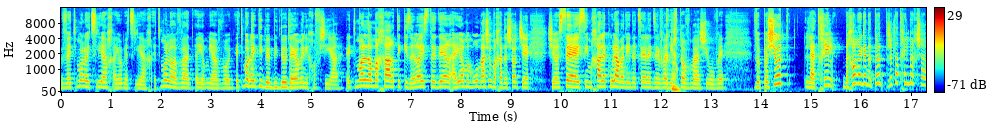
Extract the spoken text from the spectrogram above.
ואתמול לא הצליח, היום יצליח. אתמול לא עבד, היום יעבוד. אתמול הייתי בבידוד, היום אני חופשייה. אתמול לא מכרתי כי זה לא הסתדר, היום אמרו משהו בחדשות ש, שעושה שמחה לכולם, אני אנצל את זה ואני כן. אכתוב משהו. ו, ופשוט להתחיל, בכל רגע נתון, פשוט להתחיל מעכשיו.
